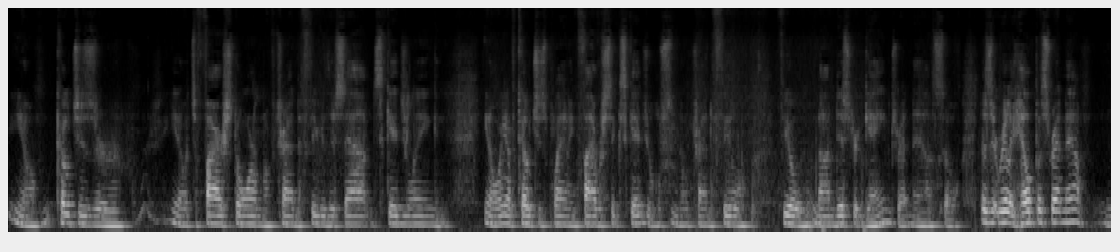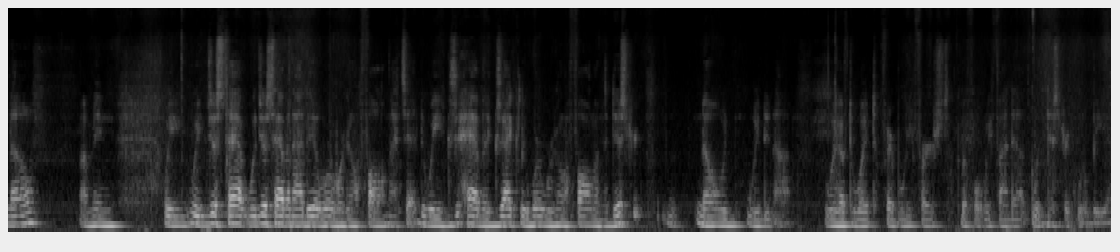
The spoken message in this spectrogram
you know, coaches are, you know, it's a firestorm of trying to figure this out and scheduling, and you know, we have coaches planning five or six schedules, you know, trying to fill fill non-district games right now. So, does it really help us right now? No, I mean we we just have we just have an idea where we're going to fall, and that's it. Do we ex- have exactly where we're going to fall in the district? No, we, we do not. We have to wait till February first before we find out what district we'll be in.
